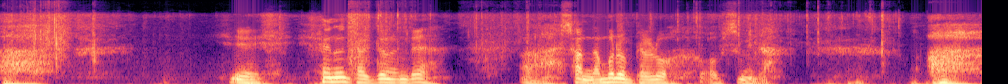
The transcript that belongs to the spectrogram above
아, 예, 해는 잘 드는데, 아, 산나물은 별로 없습니다. 아,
